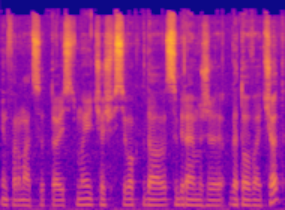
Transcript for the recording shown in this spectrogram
информацию, то есть мы чаще всего, когда собираем уже готовый отчет,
